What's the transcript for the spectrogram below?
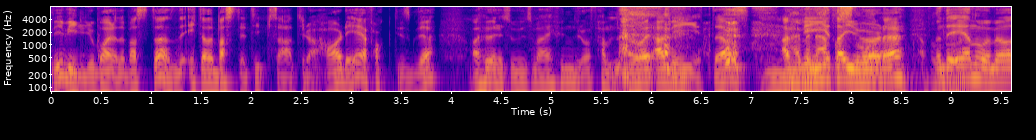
Vi vil jo bare det beste. Et av de beste tipsa jeg tror jeg har, det er faktisk det. Jeg høres jo ut som jeg er 150 år. Jeg vet det. altså. Jeg vet jeg jeg, gjør det. Men det er noe med å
